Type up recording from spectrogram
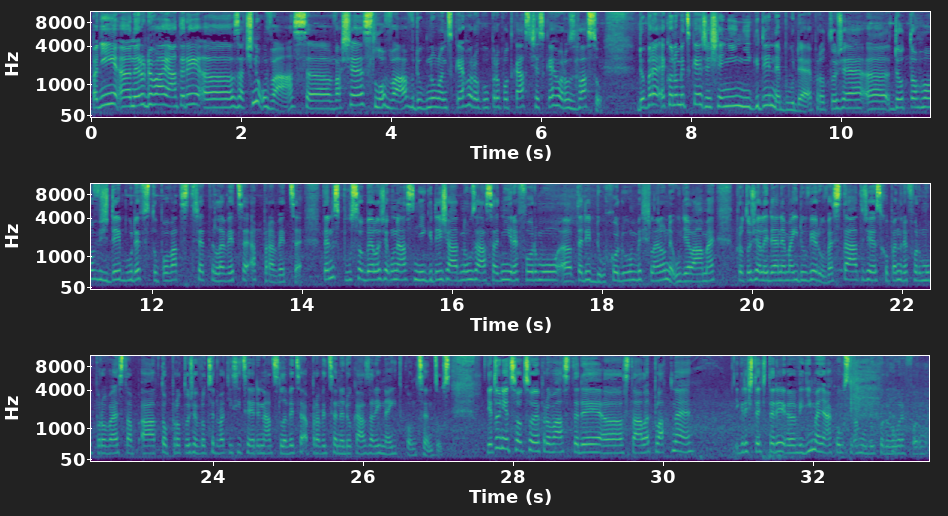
Paní eh, Nerudová, já tedy uh, začnu u vás. Uh, vaše slova v dubnu loňského roku pro podcast Českého rozhlasu. Dobré ekonomické řešení nikdy nebude, protože uh, do toho vždy bude vstupovat střed levice a pravice. Ten způsobil, že u nás nikdy žádnou zásadní reformu, uh, tedy důchodu, myšleno neuděláme, protože lidé nemají důvěru ve stát, že je schopen reformu provést a, to proto, že v roce 2011 levice a pravice nedokázali najít konsenzus. Je to něco, co je pro vás tedy uh, stále platné, i když teď tedy eh, vidíme nějakou snahu důchodovou reformu?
